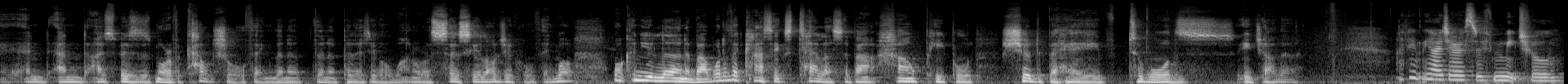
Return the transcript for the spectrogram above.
And, and I suppose it's more of a cultural thing than a, than a political one or a sociological thing. What, what can you learn about, what do the classics tell us about how people should behave towards each other? I think the idea of sort of mutual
